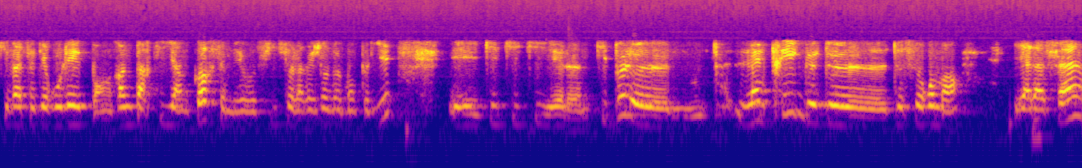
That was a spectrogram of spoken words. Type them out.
qui va se dérouler en grande partie en Corse, mais aussi sur la région de Montpellier, et qui, est un petit peu l'intrigue de, de ce roman. Et à la fin,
